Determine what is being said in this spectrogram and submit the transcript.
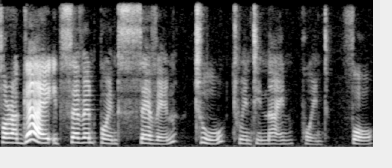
For a guy, it's 7.7 to 29.4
